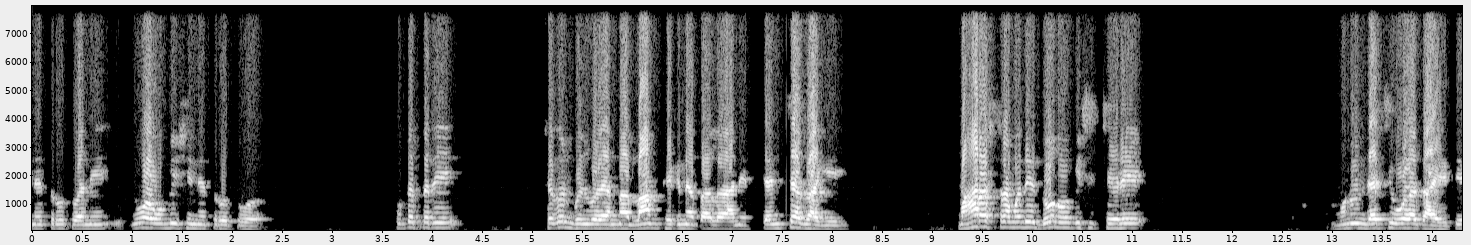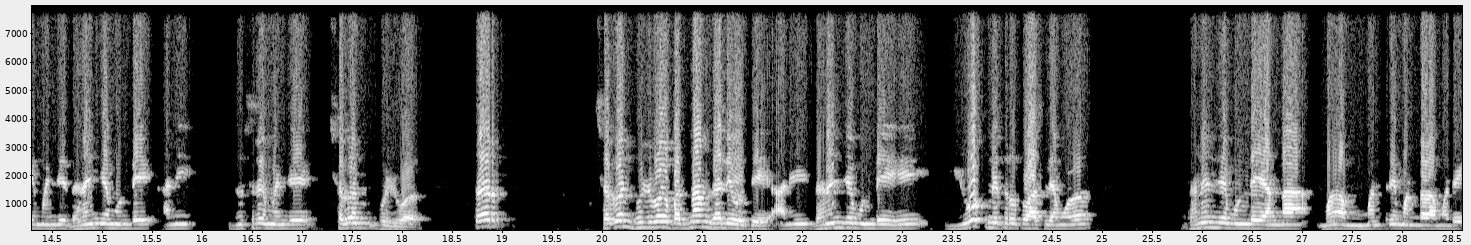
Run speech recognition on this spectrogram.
नेतृत्वाने किंवा ओबीसी नेतृत्व कुठंतरी छगन भुजबळ यांना लांब फेकण्यात आलं आणि त्यांच्या जागी महाराष्ट्रामध्ये दोन ओबीसी चेहरे म्हणून ज्याची ओळख आहे ते म्हणजे धनंजय मुंडे आणि दुसरे म्हणजे छगन भुजबळ. तर छगन भुजबळ बदनाम झाले होते आणि धनंजय मुंडे हे युवक नेतृत्व असल्यामुळं धनंजय मुंडे यांना मंत्रिमंडळामध्ये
